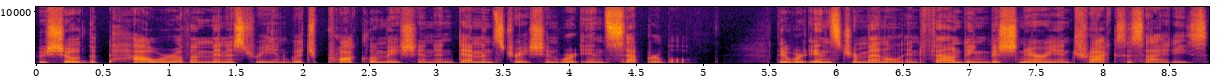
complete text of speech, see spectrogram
who showed the power of a ministry in which proclamation and demonstration were inseparable. They were instrumental in founding missionary and tract societies,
